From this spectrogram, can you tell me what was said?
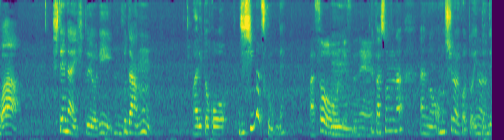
は、してない人よりうん。普段割とこう自信がつくもんね。あそうですうん。ねだからそんなあの面白いことを言って、うん。で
